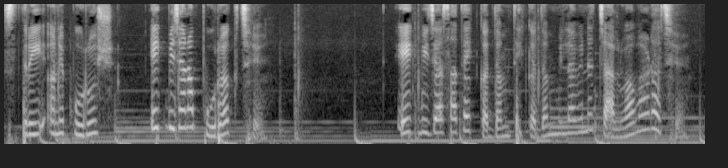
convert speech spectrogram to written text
સ્ત્રી અને પુરુષ એકબીજાના પૂરક છે. એકબીજા સાથે કદમથી કદમ મિલાવીને ચાલવાવાળા છે.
